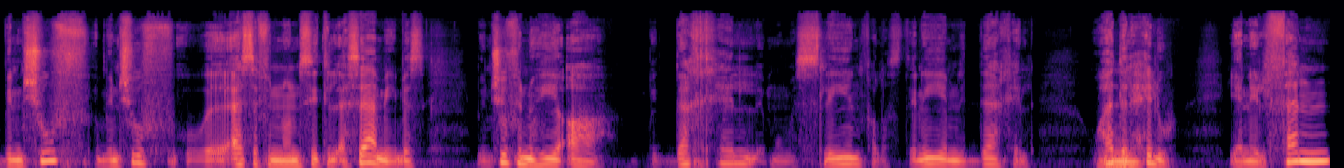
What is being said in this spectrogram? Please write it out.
بنشوف بنشوف آسف إنه نسيت الأسامي بس بنشوف إنه هي آه بتدخل ممثلين فلسطينية من الداخل. وهذا مم. الحلو يعني الفن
